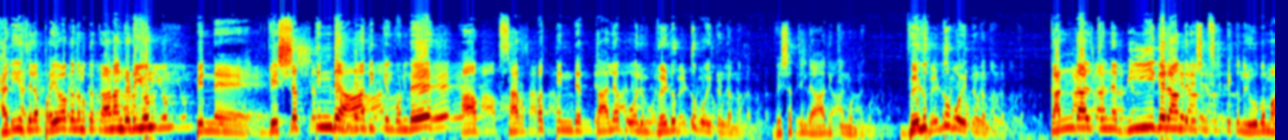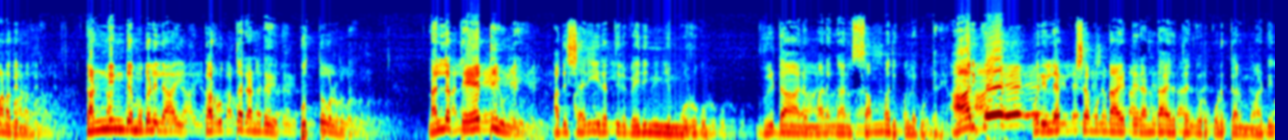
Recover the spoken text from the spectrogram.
ഹരീസിലെ പ്രയോഗം നമുക്ക് കാണാൻ കഴിയും. പിന്നെ വിഷത്തിന്റെ ആധിക്യം കൊണ്ട് ആ സർപ്പത്തിന്റെ തല പോലും വെളുത്തു പോയിട്ടുണ്ടെന്ന്. വിഷത്തിന്റെ ആധിക്യം കൊണ്ട് വെളുത്തു പോയിട്ടുണ്ടെന്ന്. കണ്ടാൽ തന്നെ ഭീകരാന്തരീക്ഷം സൃഷ്ടിക്കുന്ന രൂപമാണ് അതിനുള്ളത്. കണ്ണിന്റെ മുകളിലായി കറുത്ത രണ്ട് കുത്തുകളുണ്ട്. നല്ല തേറ്റയുണ്ട്. അത് ശരീരത്തിൽ വെരിഞ്ഞു മുറുകും. വിടാനും മനങ്ങാനും സമ്മതിക്കൂല കുട്ടനെ ആർക്കേ? ഒരു ലക്ഷമുണ്ടായിട്ട് രണ്ടായിരത്തി അഞ്ഞൂറ് കൊടുക്കാൻ മടി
